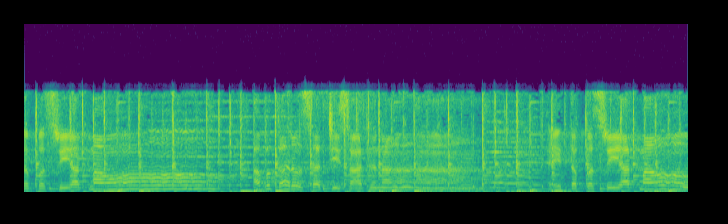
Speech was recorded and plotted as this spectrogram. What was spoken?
तपस्वी आत्माओं, अब करो सच्ची साधना। हे तपस्वी आत्माओं।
